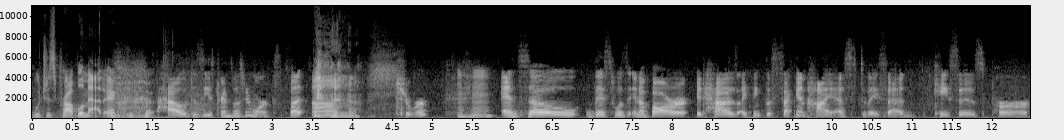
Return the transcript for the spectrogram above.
which is problematic. how disease transmission works. But um, sure. hmm And so this was in a bar. It has, I think, the second highest, they said, cases per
